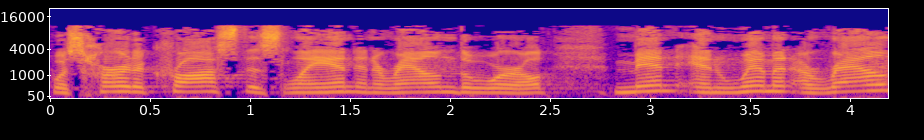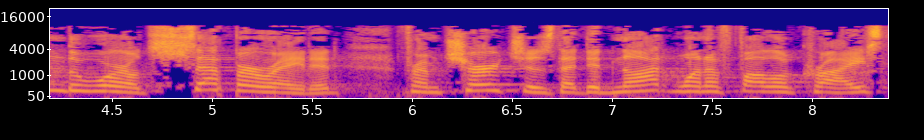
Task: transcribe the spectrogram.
was heard across this land and around the world, men and women around the world separated from churches that did not want to follow Christ,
